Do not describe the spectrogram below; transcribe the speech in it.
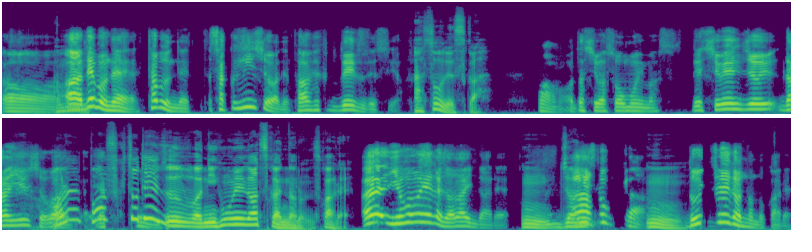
ああでもね、多分ね、作品賞はね、パーフェクトデイズですよ。あそうですかまあ、私はそう思います。で、主演女男優賞は。あれ？パーフェクトデイズは日本映画扱いになるんですかあれ？あれ、日本映画じゃないんだ、あれ。うんじゃあああ、そっか。うんドイツ映画なのか、あれ。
